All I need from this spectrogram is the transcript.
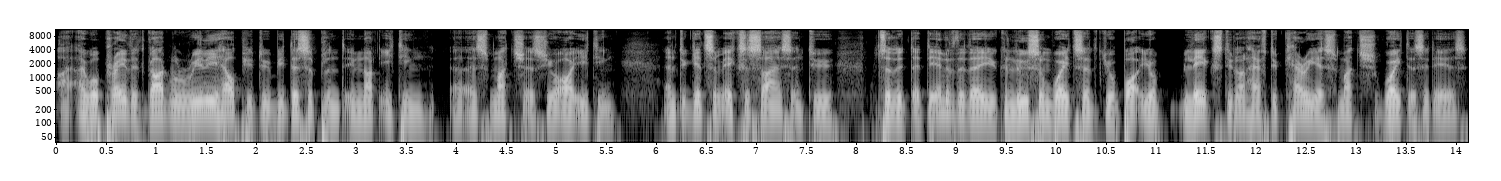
I, I will pray that God will really help you to be disciplined in not eating uh, as much as you are eating and to get some exercise and to so that at the end of the day you can lose some weight so that your bo- your legs do not have to carry as much weight as it is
